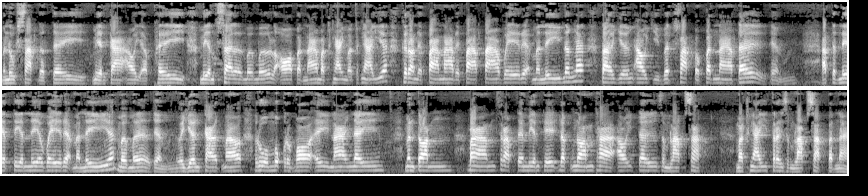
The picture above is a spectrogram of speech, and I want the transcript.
មនុស្សសត្វដតីមានការឲ្យអភ័យមានសិលមើលមើលល្អបណ្ណាមួយថ្ងៃមួយថ្ងៃគ្រាន់តែបាណាដែលបាតាវេរមណីហ្នឹងតើយើងឲ្យជីវិតសត្វប៉ុណ្ណាទៅទាំងអត្តនេទាននាវេរមណីមើលមើលទាំងយើងកើតមករួមមុខរបរអីណាយនៃ មិនតាន់បានស្រាប់តែមានគេដឹកនាំថាឲ្យទៅសម្លាប់សត្វមួយថ្ងៃត្រូវសម្លាប់សត្វប៉ុណ្ណា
